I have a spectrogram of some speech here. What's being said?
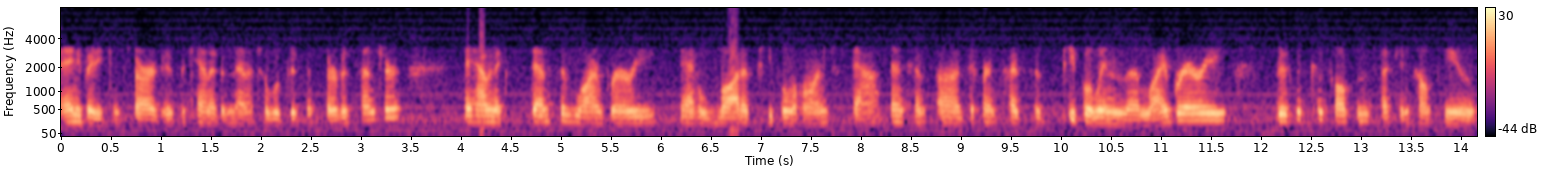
anybody can start is the Canada Manitoba Business Service Center. They have an extensive library. They have a lot of people on staff and uh, different types of people in the library, business consultants that can help you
